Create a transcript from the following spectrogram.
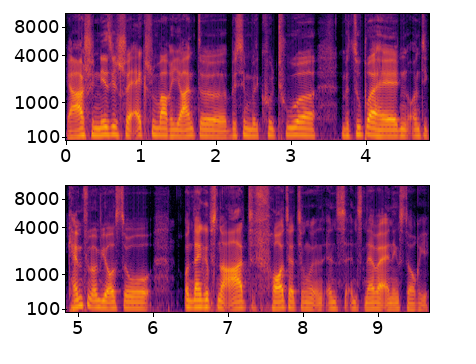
ja, chinesische Action-Variante, bisschen mit Kultur, mit Superhelden und die kämpfen irgendwie auch so Und dann gibt es eine Art Fortsetzung ins, ins Never-Ending Story.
